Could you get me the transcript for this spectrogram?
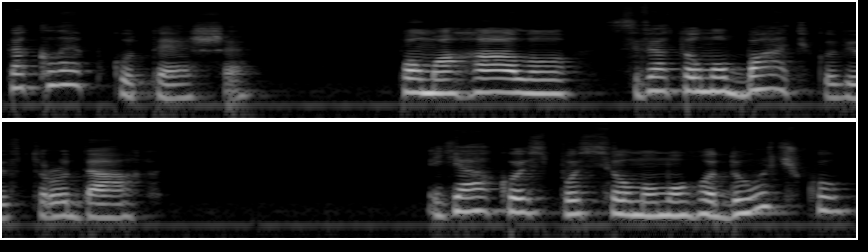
та клепку теше. Помагало святому батькові в трудах. Якось по сьомому годочку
